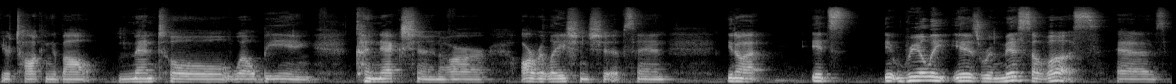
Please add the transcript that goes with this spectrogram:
you're talking about mental well-being connection our our relationships and you know it's it really is remiss of us as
